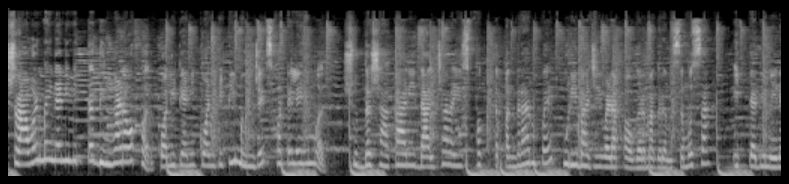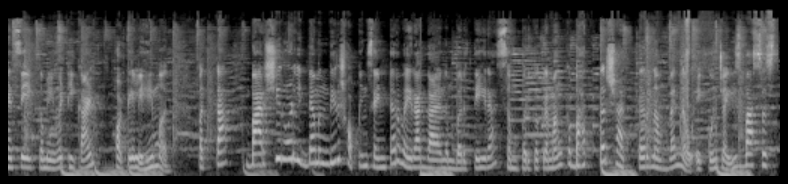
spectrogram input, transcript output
श्रावण महिन्यानिमित्त धिंगाणा ऑफर. क्वालिटी आणि क्वांटिटी म्हणजेच हॉटेल अहमद शुद्ध शाकाहारी दालचा राईस फक्त पंधरा रुपये. पुरी भाजी वडापाव गरमागरम समोसा इत्यादी मिळण्याचे एकमेव ठिकाण हॉटेल अहमद पत्ता Barshi road Vidyamandir shopping centre Vairag गाळा नंबर तेरा संपर्क क्रमांक बहात्तर शहात्तर नव्याण्णव एकोणचाळीस बासष्ट.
